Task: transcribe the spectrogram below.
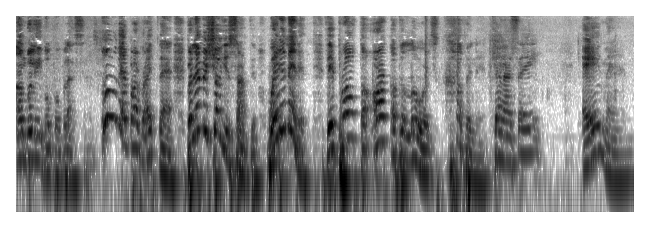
unbelievable blessings. Ooh, that part right there. But let me show you something. Wait a minute. They brought the ark of the Lord's covenant. Can I say? Amen.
